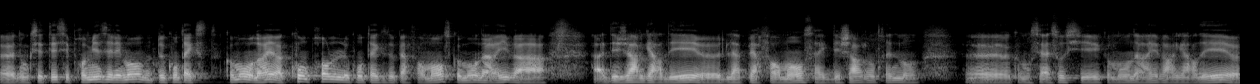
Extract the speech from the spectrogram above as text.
Euh, donc c'était ces premiers éléments de contexte. Comment on arrive à comprendre le contexte de performance, comment on arrive à, déjà regarder euh, de la performance avec des charges d'entraînement, euh, comment c'est associé, comment on arrive à regarder euh,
